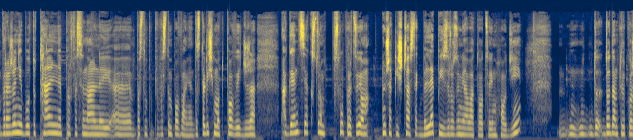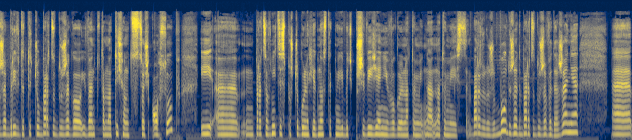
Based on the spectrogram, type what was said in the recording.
wrażenie było totalne profesjonalnej e, postępowania. Dostaliśmy odpowiedź, że agencja, z którą współpracują już jakiś czas, jakby lepiej zrozumiała to, o co im chodzi. Dodam tylko, że brief dotyczył bardzo dużego eventu, tam na tysiąc coś osób i e, pracownicy z poszczególnych jednostek mieli być przywiezieni w ogóle na to, na, na to miejsce. Bardzo duży budżet, bardzo duże wydarzenie. E,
